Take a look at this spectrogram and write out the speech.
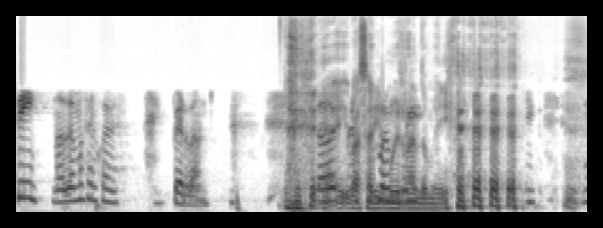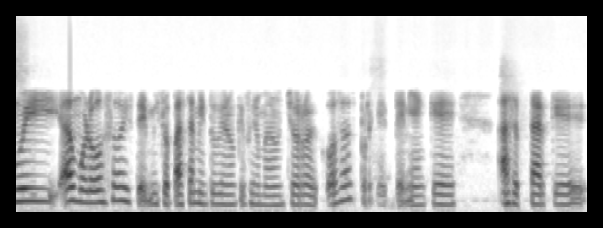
Sí, nos vemos el jueves. perdón. ahí va a salir muy, random ahí. muy amoroso. Este, mis papás también tuvieron que firmar un chorro de cosas porque tenían que aceptar que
